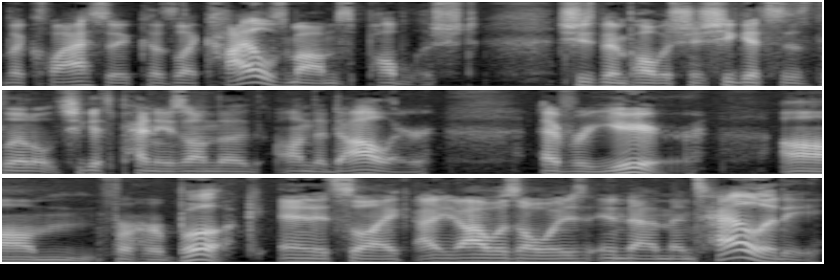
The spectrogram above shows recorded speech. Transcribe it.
the classic because like Kyle's mom's published, she's been published, and she gets this little, she gets pennies on the on the dollar every year um, for her book, and it's like I, I was always in that mentality,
